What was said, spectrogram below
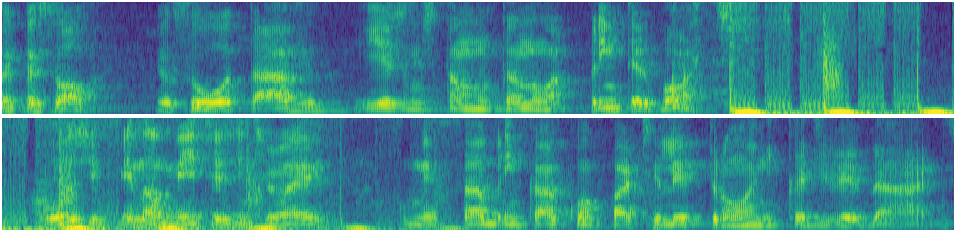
Oi pessoal, eu sou o Otávio e a gente está montando uma Printerbot. Hoje finalmente a gente vai começar a brincar com a parte eletrônica de verdade.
